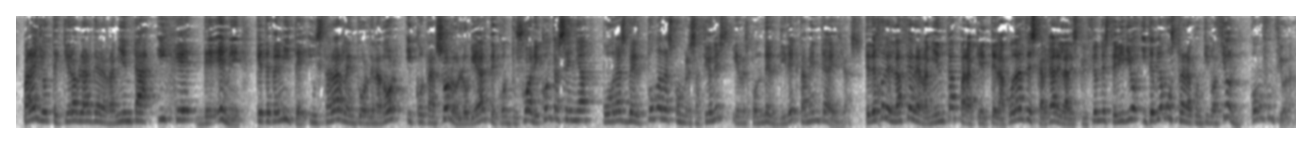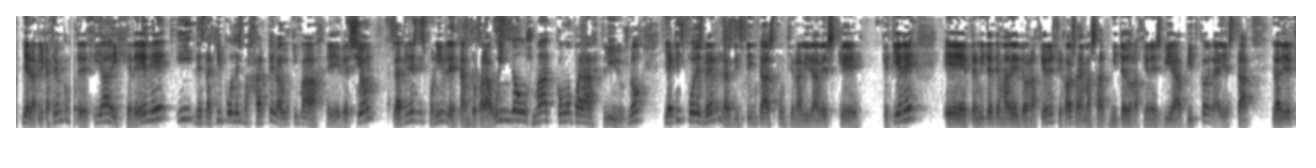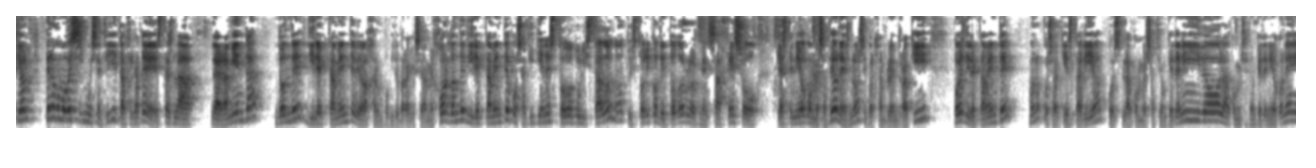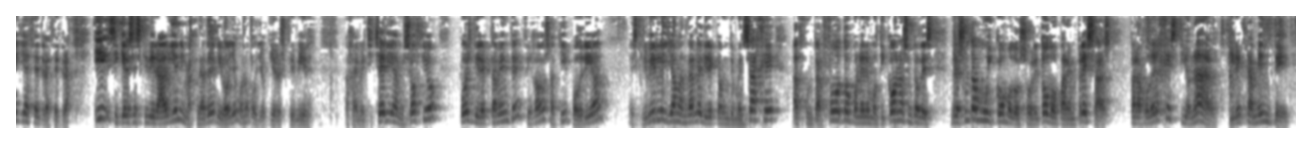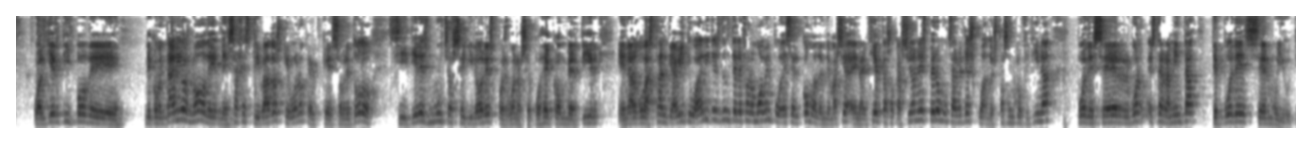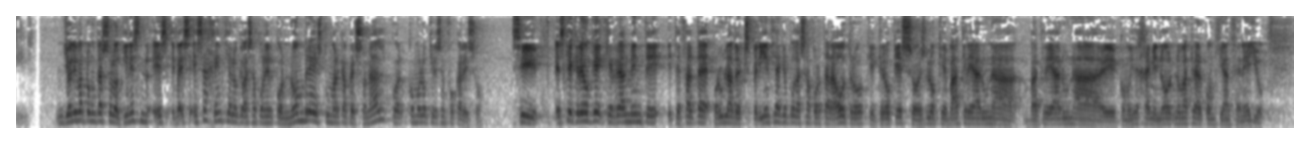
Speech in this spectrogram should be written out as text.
Para ello te quiero hablar de la herramienta IGDM que te permite instalarla en tu ordenador y con tan solo loguearte con tu usuario y contraseña podrás ver todas las conversaciones y responder directamente a ellas. Te dejo el enlace a la herramienta para que te la puedas descargar en la descripción de este vídeo y te voy a mostrar a continuación cómo funciona. Bien, la aplicación como te decía IGDM y desde aquí puedes bajarte la última eh, versión. La tienes disponible tanto para Windows, Mac como para Linux, ¿no? Y aquí puedes ver las distintas funcionalidades que, tiene. Eh, permite el tema de donaciones, fijaos, además admite donaciones vía Bitcoin, ahí está la dirección, pero como ves es muy sencillita, fíjate, esta es la, la herramienta donde directamente, voy a bajar un poquito para que sea mejor, donde directamente pues aquí tienes todo tu listado, ¿no? Tu histórico de todos los mensajes o que has tenido conversaciones, ¿no? Si por ejemplo entro aquí, pues directamente bueno, pues aquí estaría pues la conversación que he tenido, la conversación que he tenido con ella, etcétera, etcétera. Y si quieres escribir a alguien, imagínate, digo, oye, bueno, pues yo quiero escribir a Jaime Chicheri, a mi socio, pues directamente, fijaos, aquí podría escribirle y ya mandarle directamente un mensaje, adjuntar foto, poner emoticonos. Entonces, resulta muy cómodo, sobre todo para empresas, para poder gestionar directamente cualquier tipo de, de comentarios, ¿no? De mensajes privados que, bueno, que, sobre todo si tienes muchos seguidores, pues bueno, se puede convertir en algo bastante habitual y desde un teléfono móvil puede ser cómodo en, en ciertas ocasiones, pero muchas veces cuando estás en tu oficina puede ser, bueno, esta herramienta te puede ser muy útil. Yo le iba a preguntar solo, ¿tienes es, esa agencia lo que vas a poner con nombre? ¿Es tu marca personal? ¿Cómo lo quieres enfocar eso? Sí, es que creo que, realmente te falta, por un lado, experiencia que puedas aportar a otro, que creo que eso es lo que va a crear una, va a crear una, eh, como dice Jaime, no, no va a crear confianza en ello.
